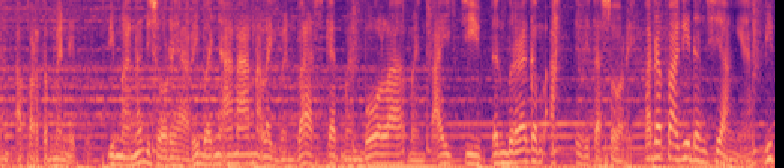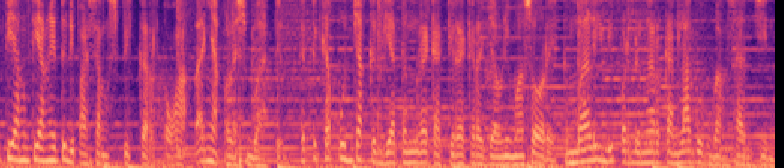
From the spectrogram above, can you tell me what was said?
yang apartemen itu. Di mana di sore hari banyak anak-anak lagi main basket, main bola, main tai chi, dan beragam aktivitas sore. Pada pagi dan siangnya, di tiang-tiang itu dipasang speaker toa banyak oleh sebuah tim. Ketika puncak kegiatan mereka kira-kira jam 5 sore, kembali diperdengarkan lagu kebangsaan Cina.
